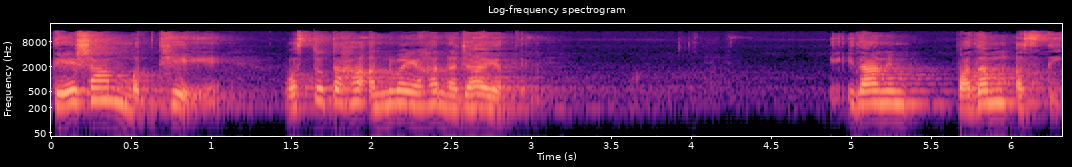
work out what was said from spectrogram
तेषां मध्ये वस्तुतः अन्वयः न जायते। इदानीं पदम् अस्ति।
